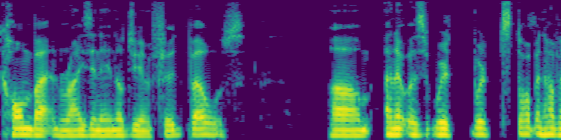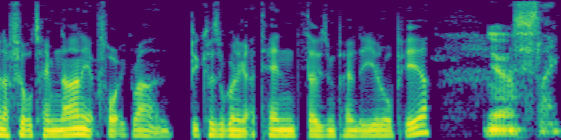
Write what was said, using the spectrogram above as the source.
combat and rising energy and food bills. Um, and it was we're we're stopping having a full time nanny at forty grand because we're going to get a ten thousand pound a year au pair. Yeah, it's just like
